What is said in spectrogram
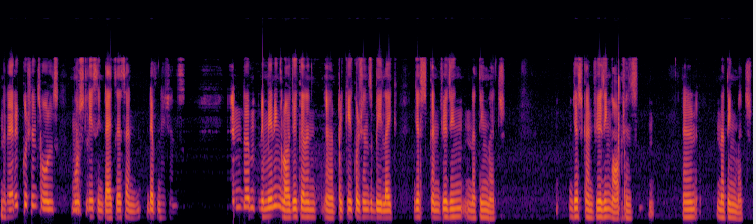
The direct questions holds mostly syntaxes and definitions and the remaining logical and uh, tricky questions be like just confusing nothing much. Just confusing options and nothing much.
